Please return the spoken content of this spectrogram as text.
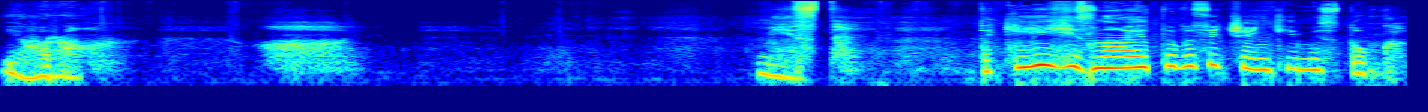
І гора. Міст. Такий, знаєте, височенький місток.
